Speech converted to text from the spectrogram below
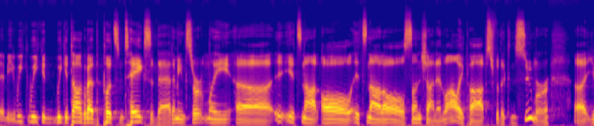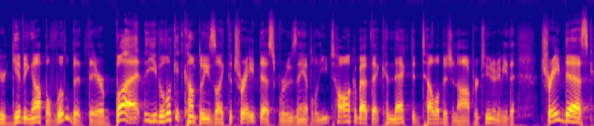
I mean, we, we could we could talk about the puts and takes of that. I mean, certainly uh, it's not all it's not all sunshine and lollipops for the consumer. Uh, you're giving up a little bit there, but you look at companies like the Trade Desk, for example, and you talk about that connected television opportunity. The Trade Desk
